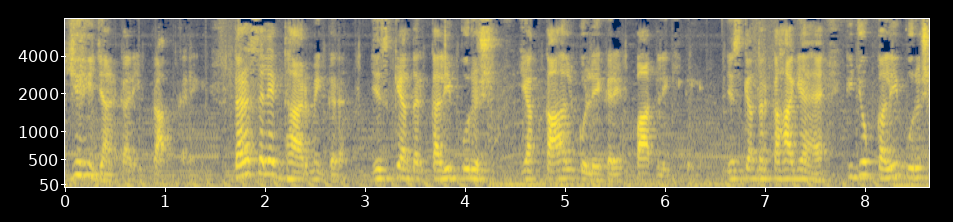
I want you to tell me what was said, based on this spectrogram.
यही जानकारी प्राप्त करेंगे। दरअसल एक धार्मिक ग्रंथ, जिसके अंदर कली पुरुष या काल को लेकर एक बात लिखी गई है, जिसके अंदर कहा गया है कि जो कली पुरुष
